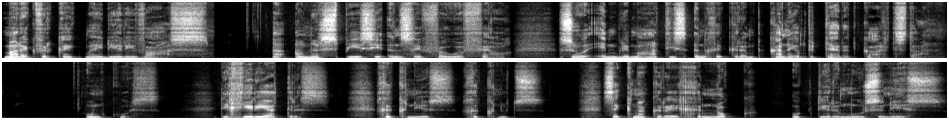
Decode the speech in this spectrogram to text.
Maar ek verkyk my deur die waas. 'n Ander spesies in sy voue vel so emblematies ingekrimp kan hy op 'n tarotkaart staan. Oom Koos, die geriatris, gekneus, geknoets. Sy knakkery genok ook deur 'n moer se neus.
